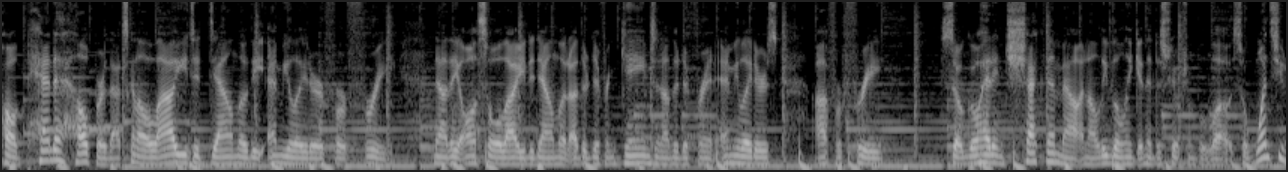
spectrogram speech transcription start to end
called Panda Helper that's going to allow you to download the emulator for free. Now, they also allow you to download other different games and other different emulators uh, for free. So go ahead and check them out, and I'll leave the link in the description below. So once you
